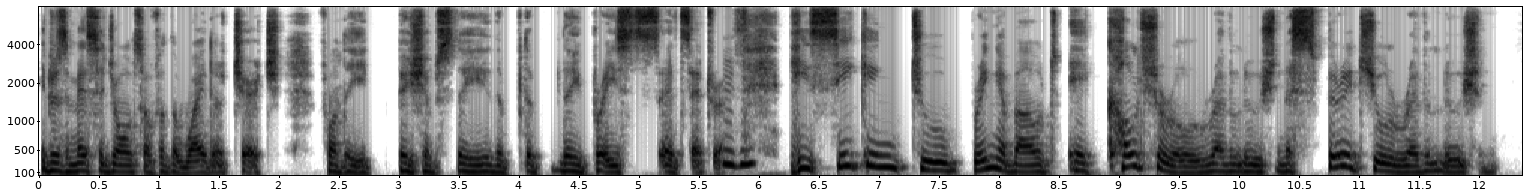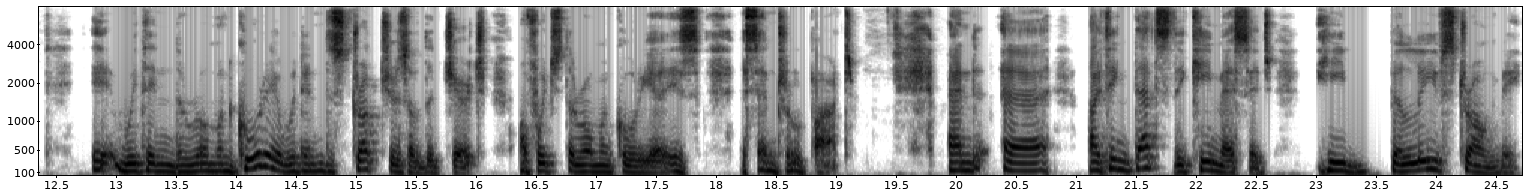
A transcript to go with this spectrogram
it was a message also for the wider church, for the bishops, the the, the, the priests, etc. Mm-hmm. He's seeking to bring about a cultural revolution, a spiritual revolution eh, within the Roman Curia, within the structures of the church, of which the Roman Curia is a central part. And uh, I think that's the key message. He believes strongly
